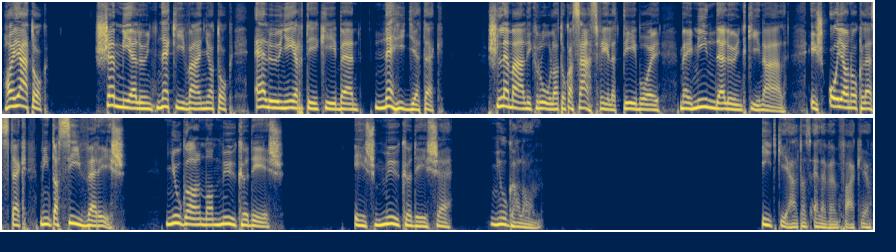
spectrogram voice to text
Halljátok? Semmi előnyt ne kívánjatok, előny értékében ne higgyetek s lemálik rólatok a százféle téboly, mely mind előnyt kínál, és olyanok lesztek, mint a szívverés, nyugalma működés, és működése nyugalom. Így kiált az eleven fákja.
